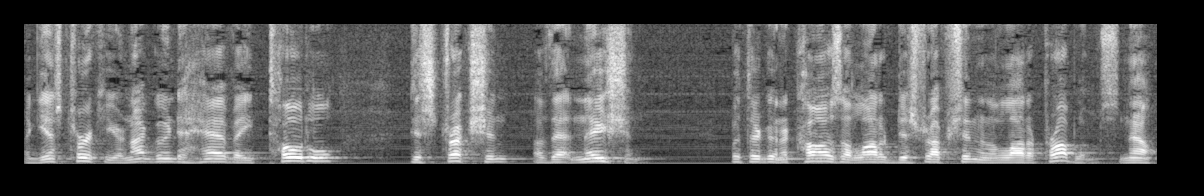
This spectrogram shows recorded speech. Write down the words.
against Turkey, are not going to have a total destruction of that nation, but they're going to cause a lot of disruption and a lot of problems. Now,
